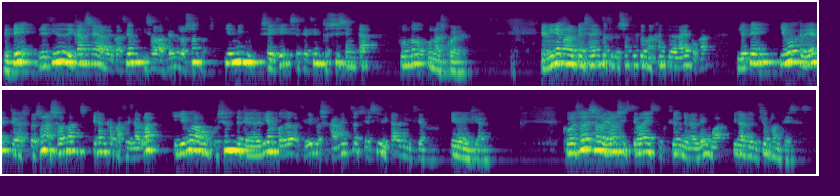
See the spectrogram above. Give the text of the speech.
Lepé decidió dedicarse a la educación y salvación de los sordos y en 1760 fundó una escuela. En línea con el pensamiento filosófico emergente de la época, Lepé llegó a creer que las personas sordas eran capaces de hablar y llegó a la conclusión de que deberían poder recibir los sacramentos y así evitar el infierno y el infierno comenzó a desarrollar un sistema de instrucción de la lengua y la religión francesas.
